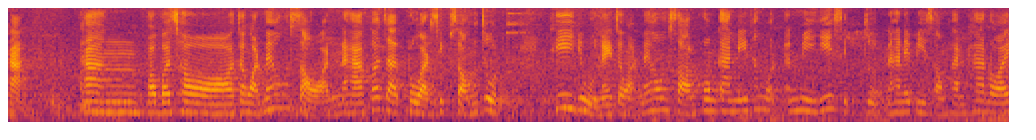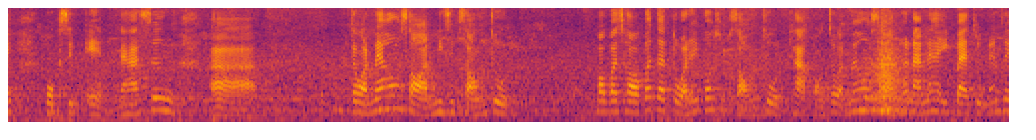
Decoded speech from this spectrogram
ค่ะทางปปชจังหวัดแม่ฮ่องสอนนะคะ ก็จะตรวจ 12 จุด ที่อยู่ในจังหวัดแม่ฮ่องสอน โครงการนี้ทั้งหมดนั้นมี 20 จุดนะคะในปี 2561 นะคะซึ่งจังหวัดแม่ฮ่องสอนมี 12 จุดปปชก็จะตรวจให้ครบ 12 จุดค่ะ ของจังหวัดแม่ฮ่องสอนเท่านั้นนะคะ อีก 8 จุดนั้นใน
